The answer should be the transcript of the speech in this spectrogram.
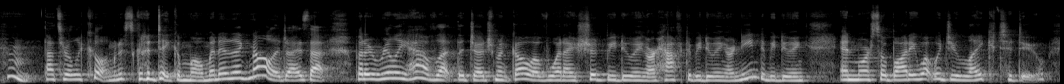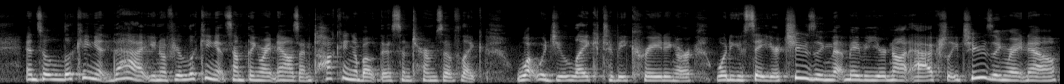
Hmm, that's really cool. I'm just going to take a moment and acknowledge that. But I really have let the judgment go of what I should be doing or have to be doing or need to be doing. And more so, body, what would you like to do? And so, looking at that, you know, if you're looking at something right now as I'm talking about this in terms of like, what would you like to be creating or what do you say you're choosing that maybe you're not actually choosing right now?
